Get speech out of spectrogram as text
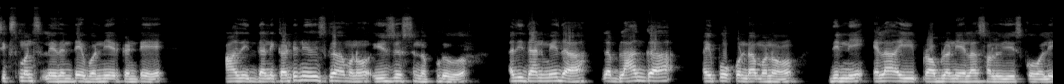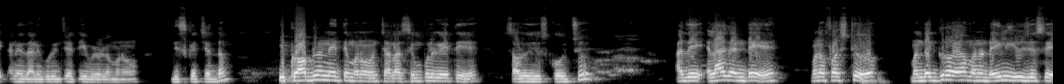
సిక్స్ మంత్స్ లేదంటే వన్ ఇయర్ కంటే అది దాన్ని కంటిన్యూస్గా మనం యూజ్ చేస్తున్నప్పుడు అది దాని మీద ఇలా బ్లాక్గా అయిపోకుండా మనం దీన్ని ఎలా ఈ ప్రాబ్లమ్ని ఎలా సాల్వ్ చేసుకోవాలి అనే దాని గురించి అయితే ఈ వీడియోలో మనం డిస్కస్ చేద్దాం. ఈ ప్రాబ్లమ్ అయితే మనం చాలా సింపుల్గా అయితే సాల్వ్ చేసుకోవచ్చు. అది ఎలాగంటే మనం ఫస్ట్ మన దగ్గర మనం డైలీ యూజ్ చేసే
